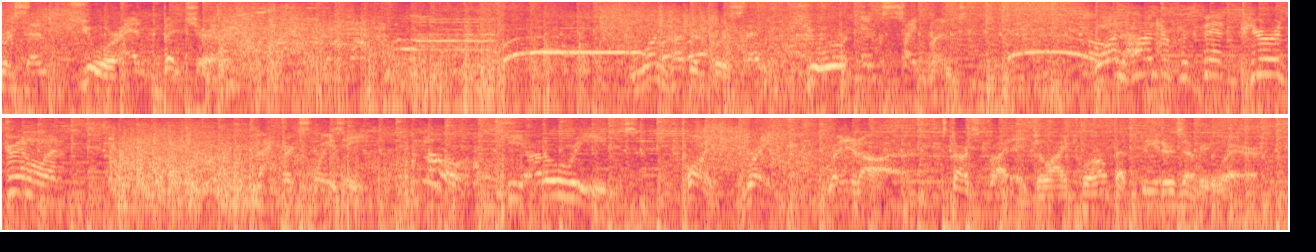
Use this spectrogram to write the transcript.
100% pure adventure. 100% pure excitement. 100% pure adrenaline. Patrick Swayze. Keanu Reeves. Point Break. Rated R. Starts Friday, July 12th at theaters everywhere.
